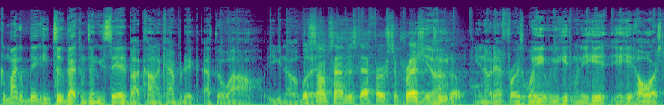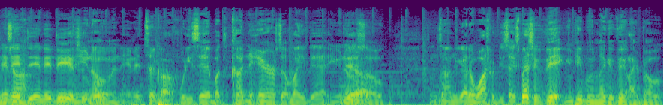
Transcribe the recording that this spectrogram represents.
cause Michael Vick, he took back some things he said about Colin Kaepernick after a while, you know. But sometimes it's that first impression yeah, too, though. You know that first wave when you hit when it hit, it hit hard. And Sometimes. it, and it did, And, too, you know, and, and it took off what he said about the cutting the hair and stuff like that. You know, Yeah. so sometimes you gotta watch what you say, especially Vic. And people look at Vic like, bro,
